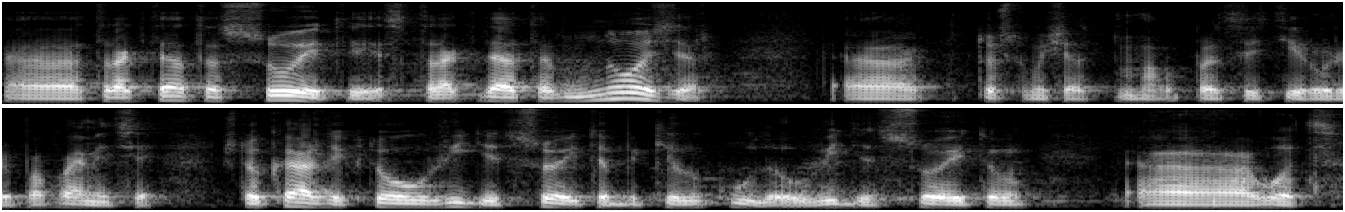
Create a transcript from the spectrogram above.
Э, трактата Сойты с трактатом Нозер, э, то, что мы сейчас процитировали по памяти, что каждый, кто увидит Сойта Бакилкуда, увидит Сойту э, вот,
